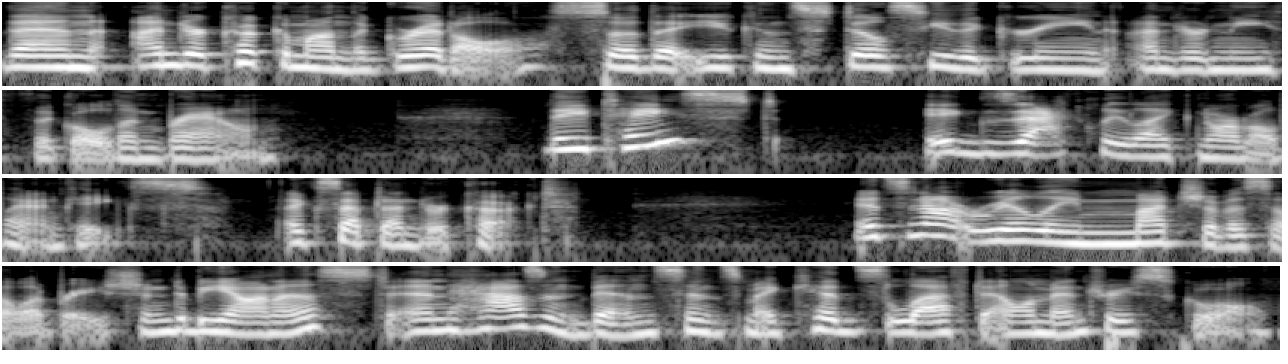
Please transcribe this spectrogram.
then undercook them on the griddle so that you can still see the green underneath the golden brown. They taste exactly like normal pancakes, except undercooked. It's not really much of a celebration, to be honest, and hasn't been since my kids left elementary school.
